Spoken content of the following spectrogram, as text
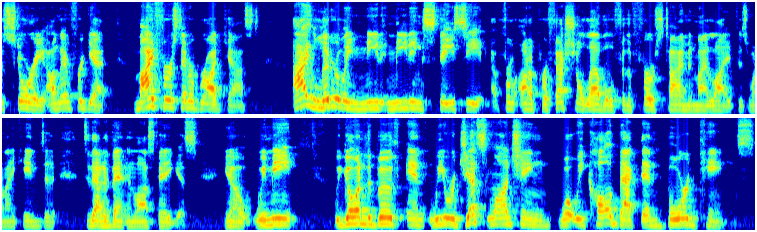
story, I'll never forget my first ever broadcast. I literally meet meeting Stacey from on a professional level for the first time in my life is when I came to to that event in Las Vegas. You know, we meet, we go into the booth, and we were just launching what we called back then Board Kings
